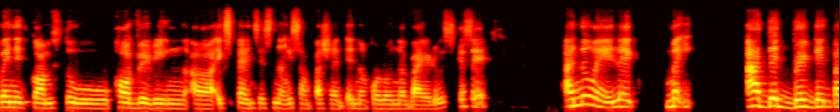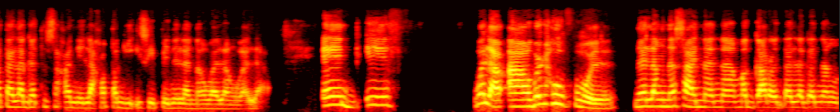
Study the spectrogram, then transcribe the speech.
when it comes to covering uh, expenses ng isang pasyente ng coronavirus. Kasi, ano eh, like, may, added burden pa talaga to sa kanila kapag iisipin nila na walang-wala. And if wala, uh, we're hopeful na lang na sana na magkaroon talaga ng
